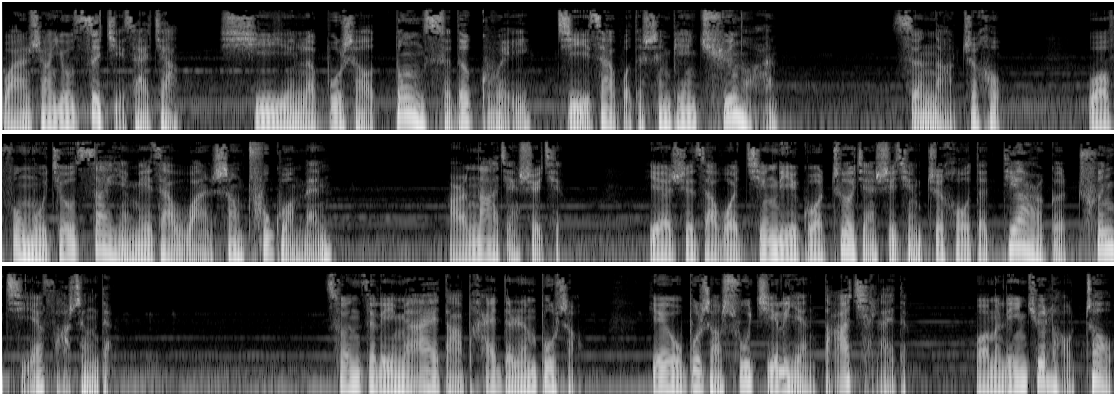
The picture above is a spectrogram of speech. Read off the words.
晚上又自己在家，吸引了不少冻死的鬼挤在我的身边取暖。自那之后，我父母就再也没在晚上出过门，而那件事情。也是在我经历过这件事情之后的第二个春节发生的。村子里面爱打牌的人不少，也有不少输急了眼打起来的。我们邻居老赵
